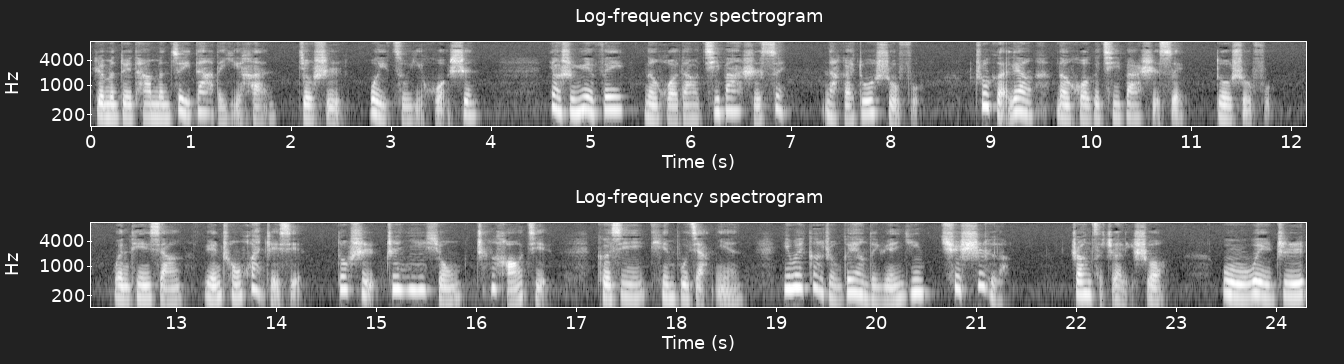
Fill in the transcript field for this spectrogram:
人们对他们最大的遗憾就是未足以活身。要是岳飞能活到七八十岁，那该多舒服；诸葛亮能活个七八十岁，多舒服；文天祥、袁崇焕这些都是真英雄、真豪杰，可惜天不假年，因为各种各样的原因去世了。庄子这里说。吾谓之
